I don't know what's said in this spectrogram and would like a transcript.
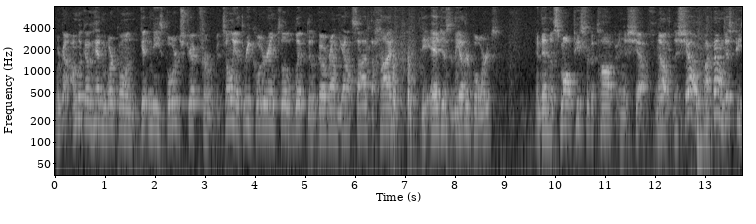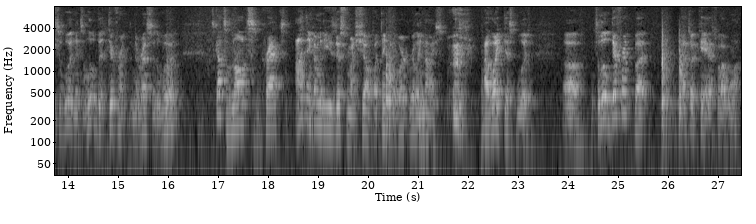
we're gonna, I'm going to go ahead and work on getting these boards stripped for, it's only a three quarter inch little lip that'll go around the outside to hide the edges of the other boards and then the small piece for the top and the shelf. Now the shelf, I found this piece of wood and it's a little bit different than the rest of the wood. It's got some knots and cracks. I think I'm going to use this for my shelf. I think it'll work really nice. I like this wood. Uh, it's a little different, but that's okay. That's what I want.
